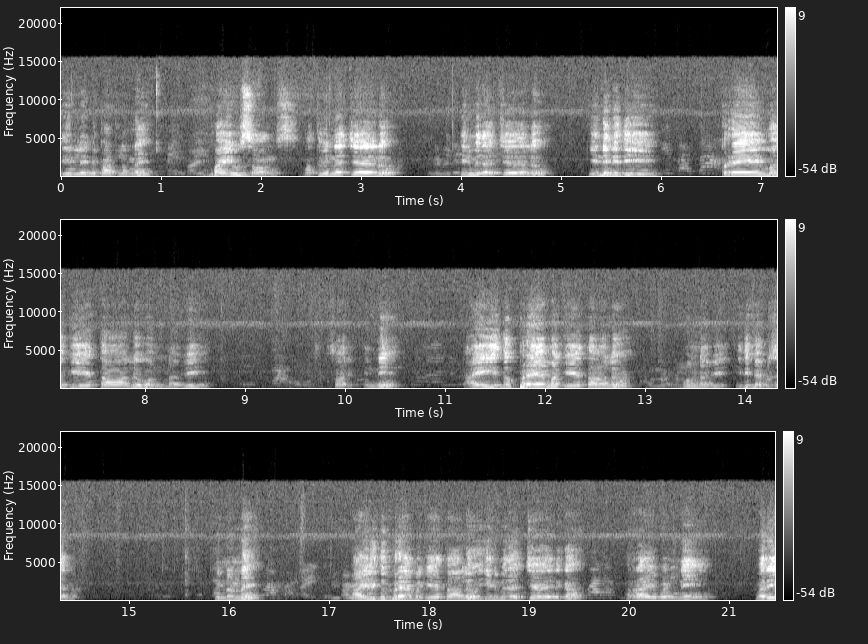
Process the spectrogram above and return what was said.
దీనిలో ఎన్ని పాటలు ఉన్నాయి? ఫైవ్ సాంగ్స్ మొత్తం ఎన్ని అధ్యాయాలు? ఎనిమిది అధ్యాయాలు. ఎనిమిది ప్రేమ గీతాలు ఉన్నవి. సారీ ఎన్ని? ఐదు ప్రేమ గీతాలు ఉన్నవి. ఇది విభజన. ఎన్ని ఉన్నాయి? ఐదు ప్రేమ గీతాలు ఎనిమిది అధ్యాయాలుగా రాయబడి మరి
